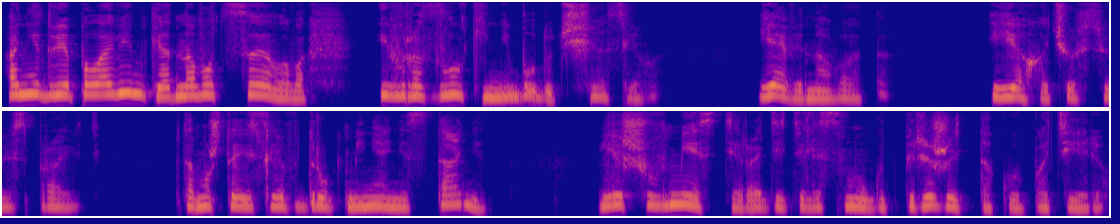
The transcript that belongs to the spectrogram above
Они две половинки одного целого и в разлуке не будут счастливы. Я виновата. И я хочу все исправить. Потому что если вдруг меня не станет, лишь вместе родители смогут пережить такую потерю.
